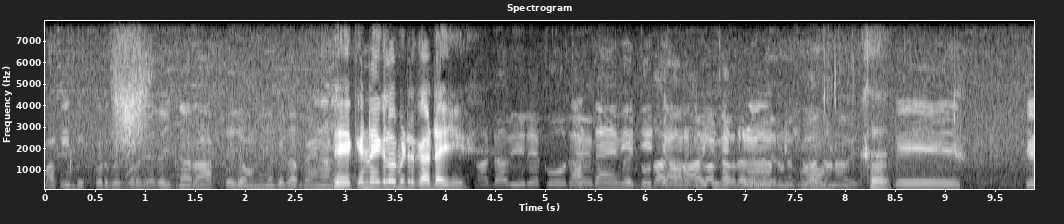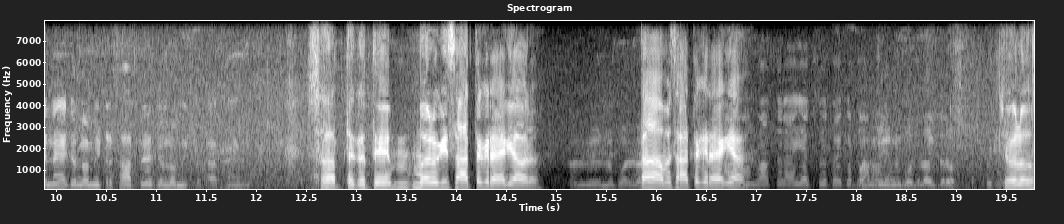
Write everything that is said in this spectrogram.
ਬਾਕੀ ਬਿਸਕੁਟ ਬਿਸਕੁਟ ਦੇ ਦੇ ਜਿੱਦਾਂ ਰਾਸਤੇ 'ਚ ਆਉਂਦੀਆਂ ਜਗ੍ਹਾ ਬਹਿਣ ਵਾਲੀ। ਤੇ ਕਿੰਨੇ ਕਿਲੋਮੀਟਰ ਕੱਢ ਹੈ ਜੀ? ਸਾਡਾ ਵੀਰ ਇੱਕ ਉਹ ਤੇ ਸਾਡਾ ਐ ਇੱਥੋਂ ਜੀ ਤੱਕ 4 ਆ ਹੀ ਨਹੀਂ ਸਕਦਾ ਜਿੰਨਾ ਚਿਰ ਉਹਨੇ ਕਿਲੋਮੀਟਰ ਹੋਵੇ। ਤੇ ਕਿੰਨੇ ਕਿਲੋਮੀਟਰ 7 ਕਿਲੋਮੀਟਰ ਕਰਦੇ ਹਾਂ ਸੱਤ ਕੁ ਤੇ ਮਤਲਬ ਕਿ ਸੱਤ ਕੁ ਰਹਿ ਗਿਆ ਹੋਰ। ਧਾਮ ਸੱਤ ਕੁ ਰਹਿ ਗਿਆ। 7 ਰਹਿ ਗਿਆ ਉੱਥੇ ਤੱਕ 12 ਇਹਨੂੰ ਪੁੱਛ ਲੈ ਇੱਧਰ। ਚਲੋ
